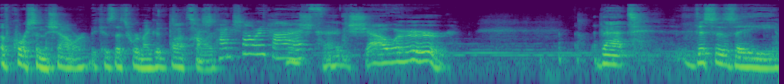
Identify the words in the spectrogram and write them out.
of course, in the shower, because that's where my good thoughts are. Hashtag shower thoughts. Hashtag shower. That this is a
